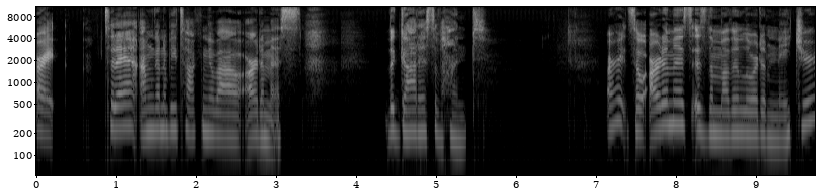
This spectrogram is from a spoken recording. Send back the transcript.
All right. Today I'm going to be talking about Artemis, the goddess of hunt. All right, so Artemis is the mother lord of nature,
